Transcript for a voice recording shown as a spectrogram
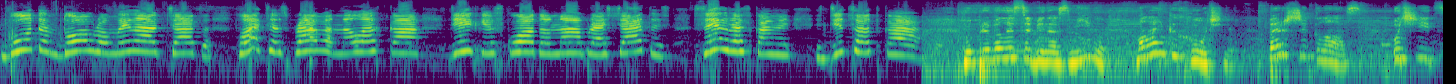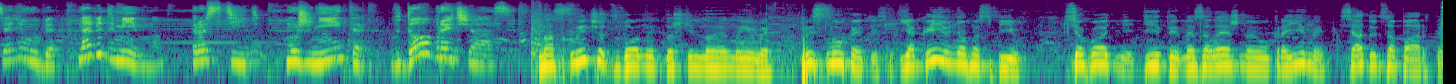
Будем добро ми навчатися, хоч ця справа нелегка, тільки шкода нам прощатись з іграшками з дітсадка. Ми привели собі на зміну маленьких учнів, перший клас. Учіться, любі, на відмінно. Ростіть, мужнійте в добрий час. Нас кличе дзвоник до шкільної ниви. Прислухайтесь, який у нього спів. Сьогодні діти незалежної України сядуть за парти.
